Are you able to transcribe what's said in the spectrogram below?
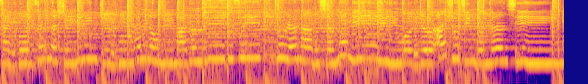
彩绘玻璃前的身影，只有孤单的忧郁。马德里不思议，突然那么想念你，我带着爱抒情的远行。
